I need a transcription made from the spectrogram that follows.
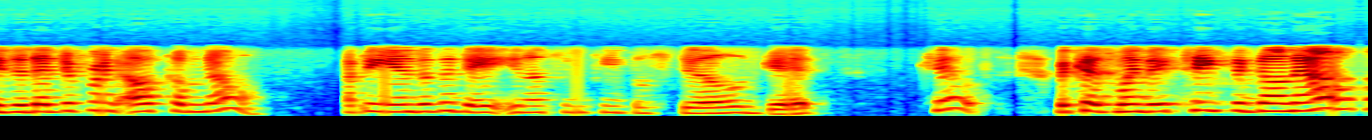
Is it a different outcome? No. At the end of the day, innocent people still get killed because when they take the gun out,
